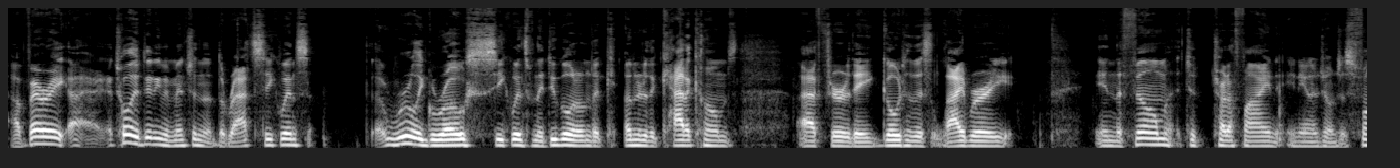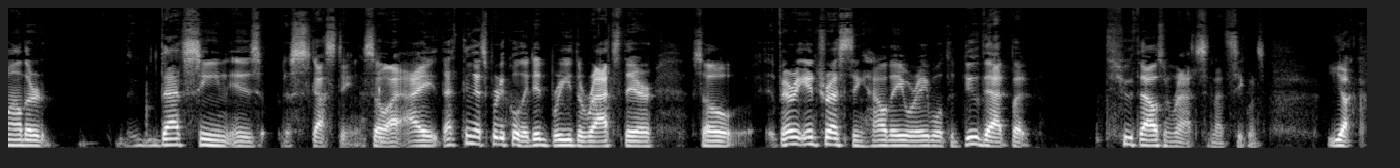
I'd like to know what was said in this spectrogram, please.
a very I totally didn't even mention the, the rat sequence a really gross sequence when they do go under the under the catacombs after they go to this library in the film to try to find Indiana Jones's father. That scene is disgusting. So I, I think that's pretty cool. They did breed the rats there, so very interesting how they were able to do that. But two thousand rats in that sequence, yuck.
